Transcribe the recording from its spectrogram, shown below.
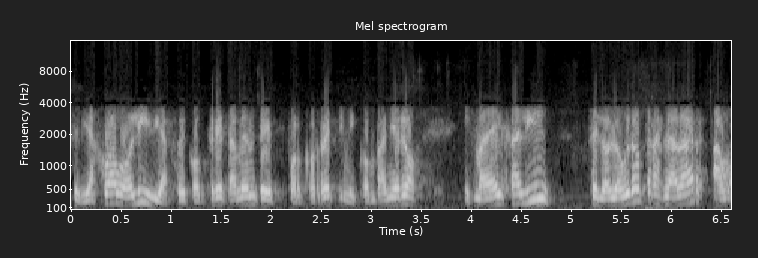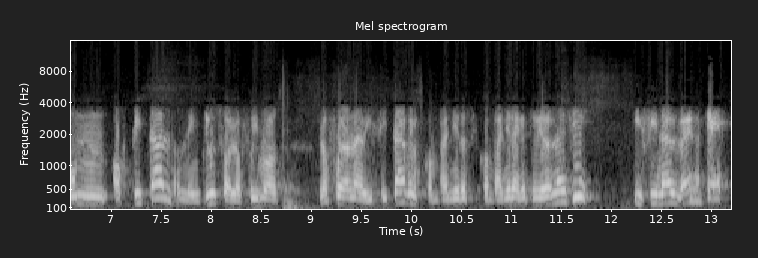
se viajó a Bolivia, fue concretamente por Correp y mi compañero Ismael Jalil, se lo logró trasladar a un hospital donde incluso lo fuimos, lo fueron a visitar los compañeros y compañeras que estuvieron allí y finalmente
